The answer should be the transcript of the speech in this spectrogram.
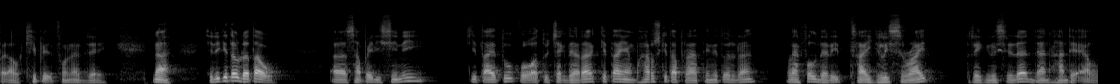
but I'll keep it for another day. Nah, jadi kita udah tahu uh, sampai di sini kita itu kalau waktu cek darah kita yang harus kita perhatiin itu adalah level dari triglyceride, triglycerida dan HDL.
